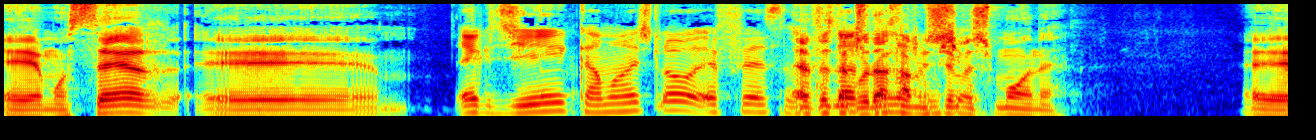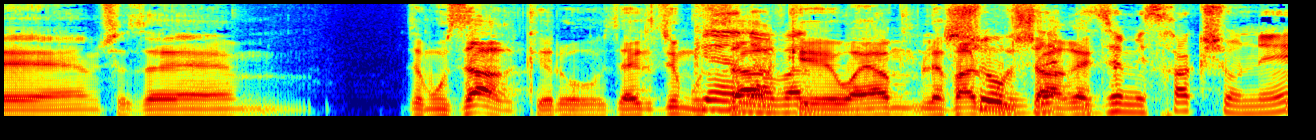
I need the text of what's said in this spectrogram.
אה, מוסר. אה, XG, כמה יש לו? 0.58. אה, שזה זה מוזר, כאילו, זה אקסג'י מוזר, כן, אבל- כי הוא היה לבד שוב, מול שער זה- ריק. זה משחק שונה.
